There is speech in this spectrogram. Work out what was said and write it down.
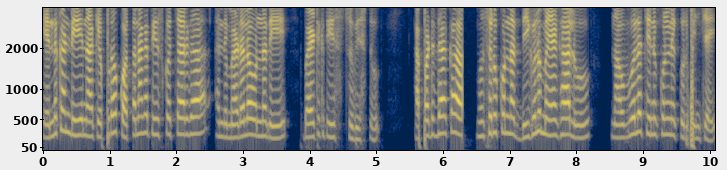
ఎందుకండి నాకెప్పుడో కొత్త నగ తీసుకొచ్చారుగా? అంది మెడలో ఉన్నది బయటికి తీసి చూపిస్తూ. అప్పటిదాకా ముసురుకున్న దిగులు మేఘాలు నవ్వుల చినుకుల్ని కురిపించాయి.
